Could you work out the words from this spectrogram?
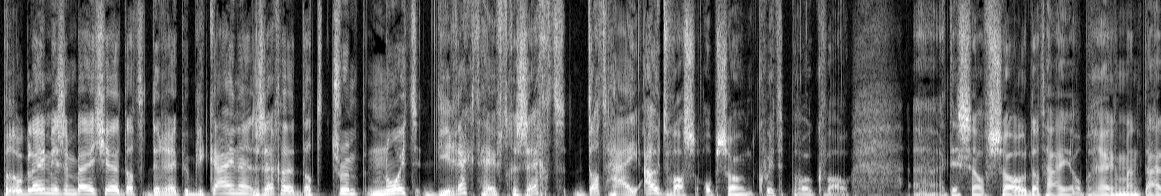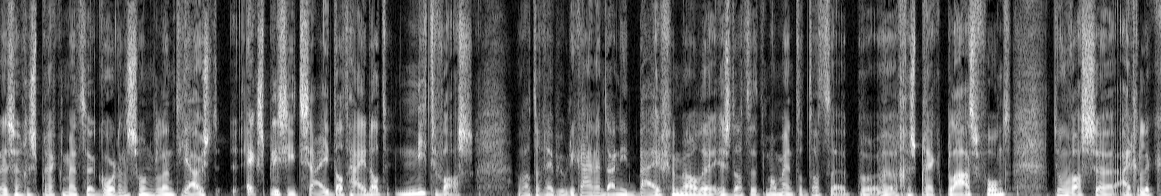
probleem is een beetje dat de Republikeinen zeggen dat Trump nooit direct heeft gezegd dat hij uit was op zo'n quid pro quo. Uh, het is zelfs zo dat hij op een gegeven moment tijdens een gesprek met uh, Gordon Sondland juist expliciet zei dat hij dat niet was. Wat de Republikeinen daar niet bij vermelden is dat het moment dat dat uh, gesprek plaatsvond, toen was eigenlijk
